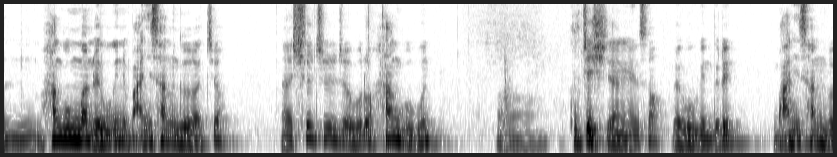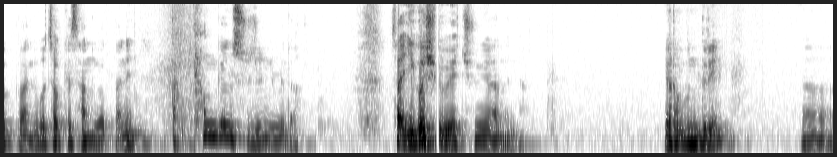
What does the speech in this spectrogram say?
음, 한국만 외국인이 많이 사는 것 같죠? 에, 실질적으로 한국은 어, 국제시장에서 외국인들이 많이 사는 것도 아니고 적게 사는 것도 아닌 딱 평균 수준입니다. 자, 이것이 왜 중요하느냐? 여러분들이 어,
